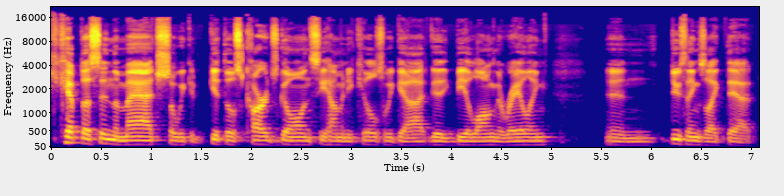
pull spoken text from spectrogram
kept us in the match so we could get those cards going, see how many kills we got, be along the railing, and do things like that.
